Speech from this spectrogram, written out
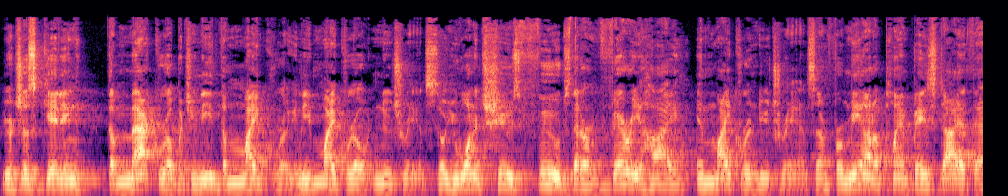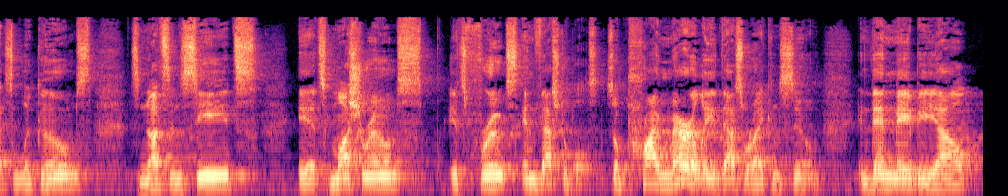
You're just getting the macro, but you need the micro. You need micronutrients. So you want to choose foods that are very high in micronutrients. And for me on a plant-based diet, that's legumes, it's nuts and seeds, it's mushrooms, it's fruits and vegetables. So primarily that's what I consume. And then maybe I'll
